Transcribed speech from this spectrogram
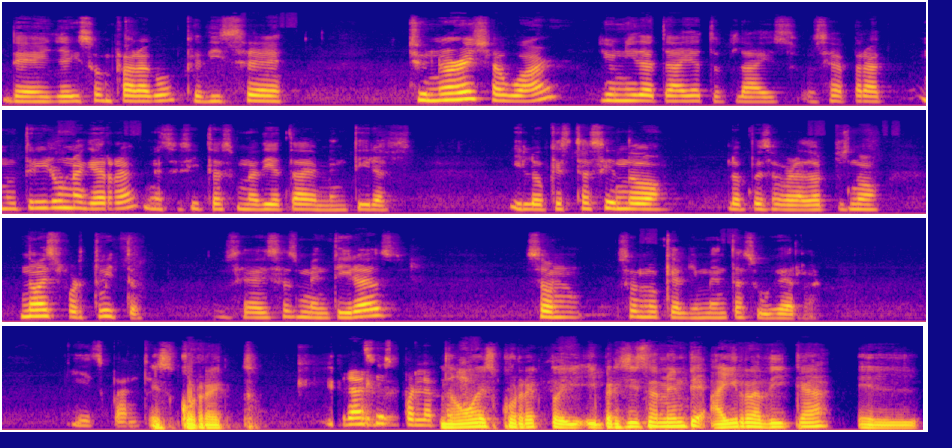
de Jason Farago que dice, To nourish a war, you need a diet of lies. O sea, para nutrir una guerra necesitas una dieta de mentiras. Y lo que está haciendo López Obrador, pues no, no es fortuito. O sea, esas mentiras son, son lo que alimenta su guerra. Y es cuanto. Es correcto. Gracias por la No, es correcto. Y, precisamente ahí radica el,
